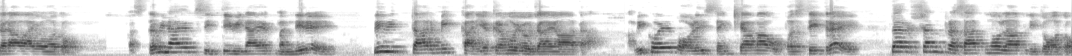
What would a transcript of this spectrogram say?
ધરાવાયો હતો. અષ્ટવિનાયક સિદ્ધિ વિનાયક મંદિરે વિવિધ ધાર્મિક કાર્યક્રમો યોજાયા હતા. ભાવિકોએ બહોળી સંખ્યામાં ઉપસ્થિત રહી દર્શન પ્રસાદનો લાભ લીધો હતો.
